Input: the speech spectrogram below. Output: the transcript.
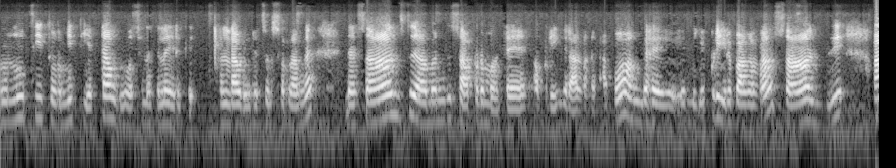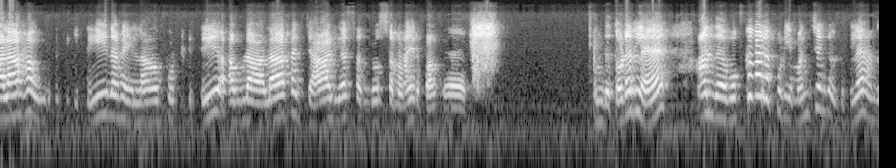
முன்னூத்தி தொண்ணூத்தி எட்டாவது வசனத்துல இருக்கு. அல்லாவுடைய ரசூல் சொல்றாங்க நான் சாஞ்சு அமர்ந்து சாப்பிட மாட்டேன் அப்படிங்கிறாங்க. அப்போ அங்க எப்படி இருப்பாங்கன்னா சாஞ்சு அழகா உடுத்திக்கிட்டு நகையெல்லாம் போட்டுக்கிட்டு அவ்வளவு அழகா ஜாலியா சந்தோஷமா இருப்பாங்க. இந்த தொடர்ல அந்த உட்காரக்கூடிய மஞ்சங்கள் இருக்குல்ல அந்த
